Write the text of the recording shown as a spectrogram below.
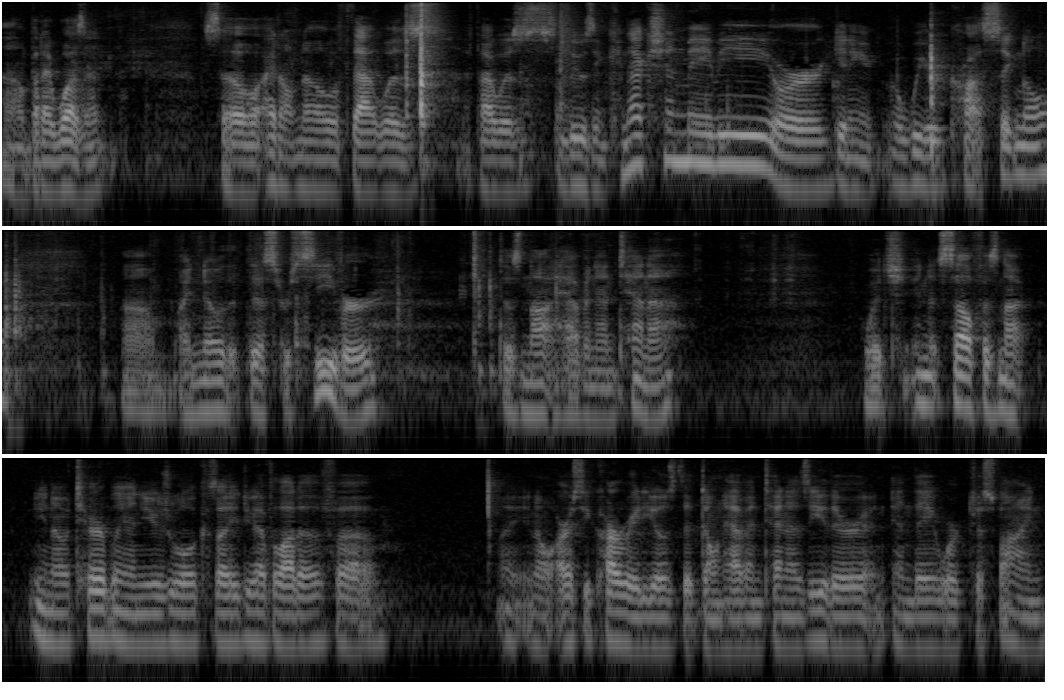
uh, but I wasn't. So I don't know if that was if I was losing connection maybe or getting a, a weird cross signal. Um, I know that this receiver does not have an antenna, which in itself is not you know terribly unusual because I do have a lot of uh, you know RC car radios that don't have antennas either, and, and they work just fine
